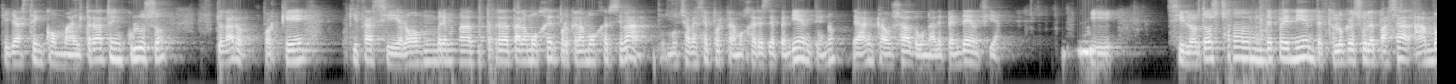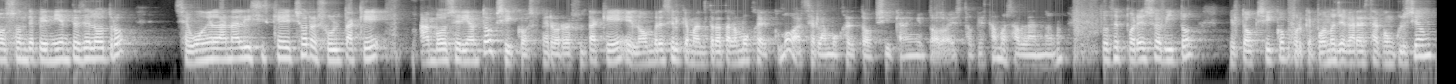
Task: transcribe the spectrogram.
que ya estén con maltrato incluso, claro, ¿por qué quizás si el hombre maltrata a la mujer, ¿por qué la mujer se va? Pues muchas veces porque la mujer es dependiente, ¿no? Le han causado una dependencia. Y si los dos son dependientes, que es lo que suele pasar, ambos son dependientes del otro, según el análisis que he hecho, resulta que ambos serían tóxicos, pero resulta que el hombre es el que maltrata a la mujer. ¿Cómo va a ser la mujer tóxica en todo esto que estamos hablando? ¿no? Entonces, por eso evito el tóxico, porque podemos llegar a esta conclusión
